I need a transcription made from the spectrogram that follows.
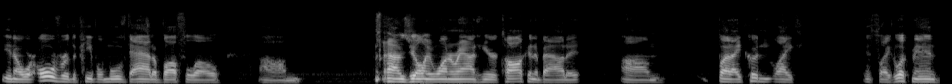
you know, were over, the people moved out of Buffalo. Um, I was the only one around here talking about it. Um, but I couldn't like, it's like, look, man,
